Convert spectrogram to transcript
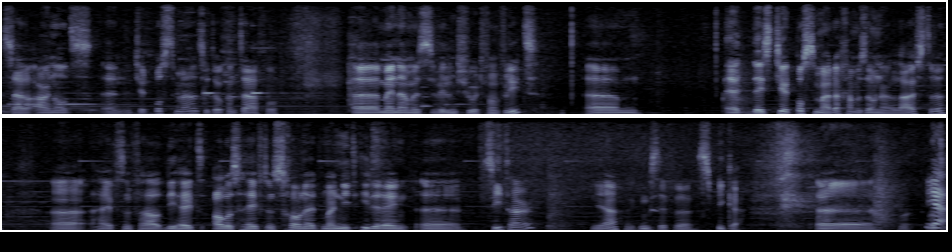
Sarah Arnold en Tjert Postema zit ook aan tafel. mijn naam is Willem Sjoerd van Vliet. Um, deze Tjert Postema, daar gaan we zo naar luisteren. Uh, hij heeft een verhaal die heet Alles heeft een schoonheid, maar niet iedereen uh, ziet haar. Ja, ik moest even spieken. Uh, wat ja.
